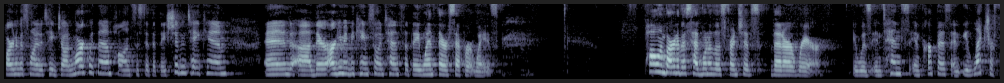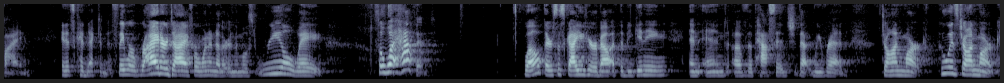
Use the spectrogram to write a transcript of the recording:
Barnabas wanted to take John Mark with them. Paul insisted that they shouldn't take him. And uh, their argument became so intense that they went their separate ways. Paul and Barnabas had one of those friendships that are rare. It was intense in purpose and electrifying in its connectedness. They were ride or die for one another in the most real way. So, what happened? Well, there's this guy you hear about at the beginning and end of the passage that we read John Mark. Who is John Mark?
